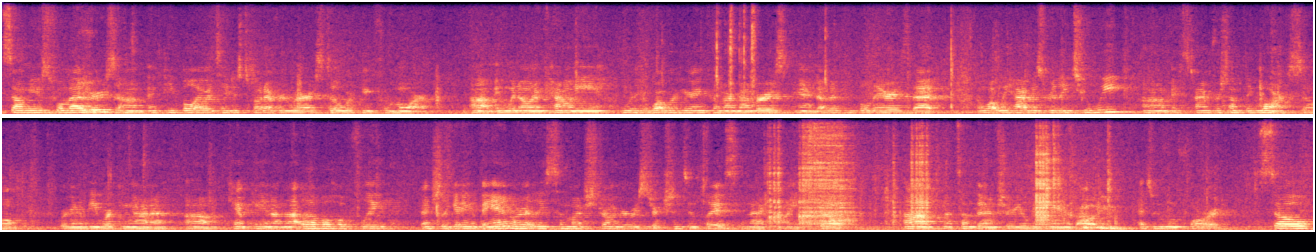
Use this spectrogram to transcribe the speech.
some useful measures, um, and people, I would say just about everywhere, are still working for more. Um, in Winona County, we're, what we're hearing from our members and other people there is that what we have is really too weak. Um, it's time for something more. So we're gonna be working on a, um, campaign on that level, hopefully eventually getting a ban or at least some much stronger restrictions in place in that county. So, um, that's something I'm sure you'll be hearing about as we move forward. So,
